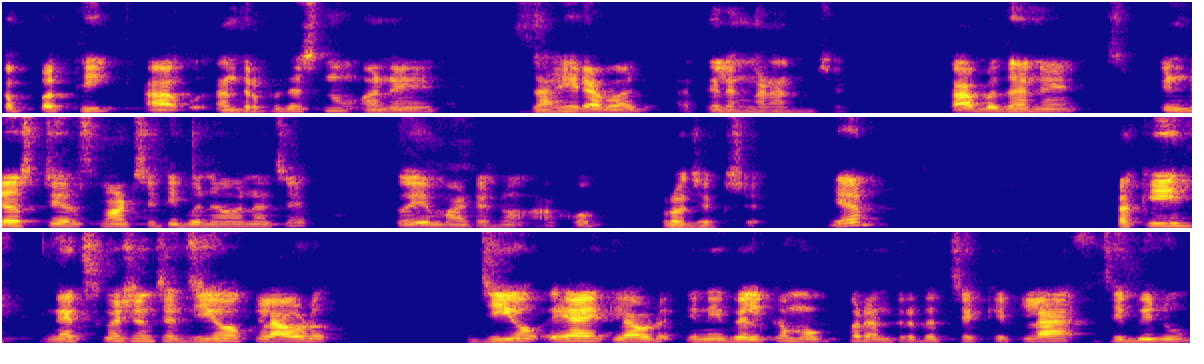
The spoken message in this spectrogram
કપ્પથી આ આંધ્રપ્રદેશનું અને ઝાહિરાબાદ આ તેલંગાણાનું છે. આ બધાને ઇન્ડસ્ટ્રીયલ સ્માર્ટ સિટી બનાવવાના છે. તો એ માટેનો આખો પ્રોજેક્ટ છે. ક્લિયર? બાકી નેક્સ્ટ ક્વેશ્ચન છે, Jio cloud Jio AI cloud એની વેલકમ ઓફર અંતર્ગત છે કેટલા જીબીનું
